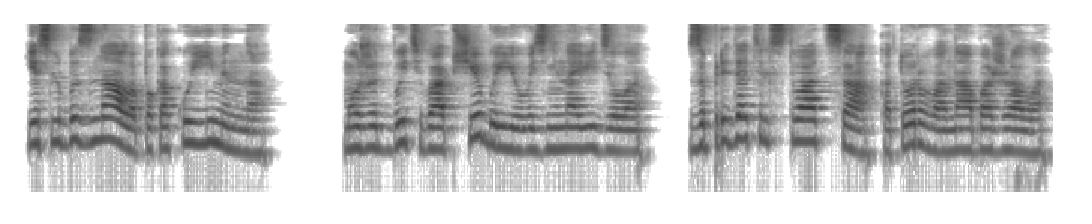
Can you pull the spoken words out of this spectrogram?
если бы знала, по какой именно. Может быть, вообще бы ее возненавидела за предательство отца, которого она обожала.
